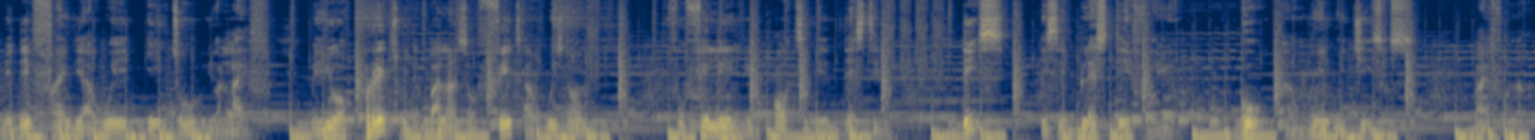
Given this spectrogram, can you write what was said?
may they find their way into your life. May you operate with the balance of faith and wisdom, fulfilling your ultimate destiny. This is a blessed day for you. Go and win with Jesus. Bye for now.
